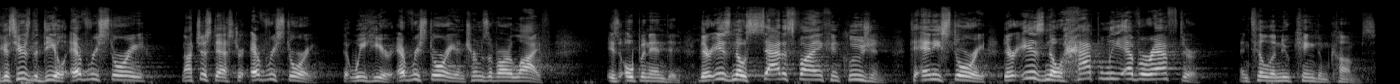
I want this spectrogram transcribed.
Because here's the deal every story, not just Esther, every story that we hear, every story in terms of our life is open ended. There is no satisfying conclusion to any story, there is no happily ever after until a new kingdom comes.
